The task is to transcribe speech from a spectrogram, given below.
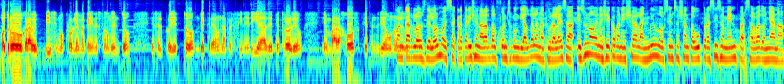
Otro gravísimo problema que hay en este momento es el proyecto de crear una refinería de petróleo en Badajoz que tindria un... Juan Carlos del Olmo és secretari general del Fons Mundial de la Naturalesa. És una ONG que va néixer l'any 1961 precisament per salvar Doñana.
